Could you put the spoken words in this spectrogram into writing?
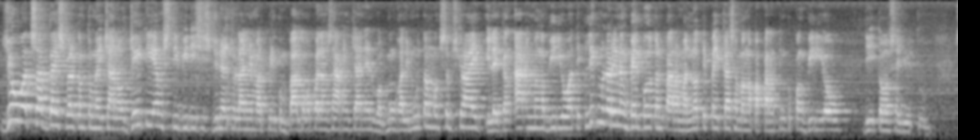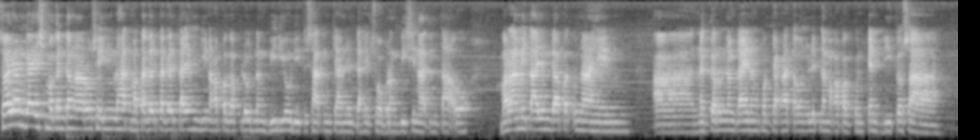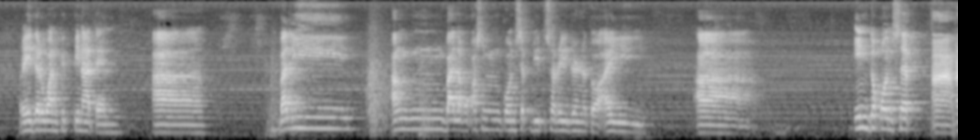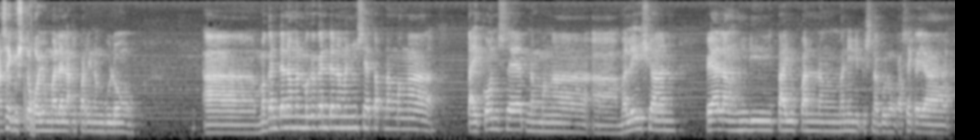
Yo, what's up guys? Welcome to my channel, JTM's TV. This is Junel Tulanyo Marpil. Kung bago ka pa lang sa aking channel, huwag mong kalimutang mag-subscribe, ilike ang aking mga video at i-click mo na rin ang bell button para ma-notify ka sa mga paparating ko pang video dito sa YouTube. So ayan guys, magandang araw sa inyong lahat. Matagal-tagal tayong hindi nakapag-upload ng video dito sa ating channel dahil sobrang busy nating tao. Marami tayong dapat unahin. Ah, nagkaroon lang tayo ng pagkakataon ulit na makapag-content dito sa Raider 150 natin. Ah, bali ang bala ko kasing concept dito sa Raider na to ay ah Indo concept ah kasi gusto ko yung malalaki pa rin ang gulong. Ah, maganda naman magaganda naman yung setup ng mga Thai concept ng mga ah, Malaysian. Kaya lang hindi tayo pan ng maninipis na gulong kasi kaya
